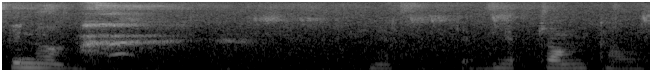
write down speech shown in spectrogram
พี่น้องเฮ็ดเฮ็ดจ้องเขา นี่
